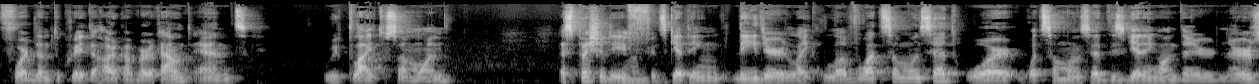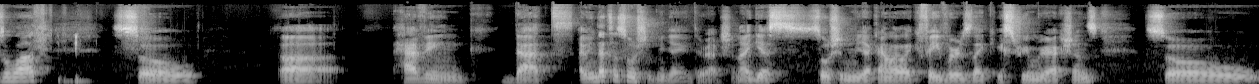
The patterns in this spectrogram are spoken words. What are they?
for them to create a hardcover account and reply to someone especially if mm-hmm. it's getting they either like love what someone said or what someone said is getting on their nerves a lot. So uh having that i mean that's a social media interaction. I guess social media kind of like favors like extreme reactions. So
